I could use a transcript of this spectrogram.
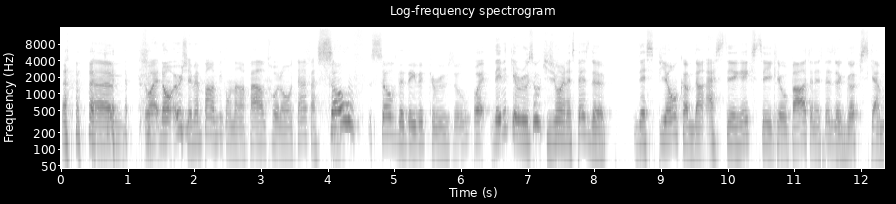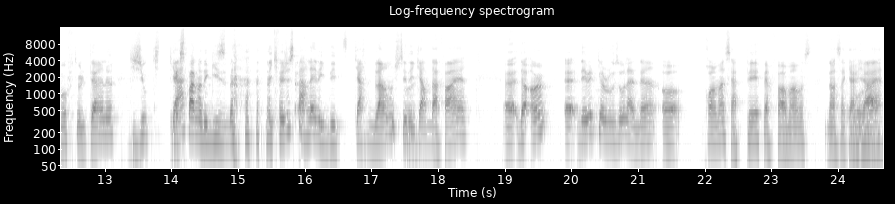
Euh, ouais, non, eux, j'ai même pas envie qu'on en parle trop longtemps parce. Sauf, sauf de David Caruso. Ouais, David Caruso qui joue un espèce de d'espion comme dans Astérix, et Cléopâtre, un espèce de gars qui se camoufle tout le temps, là, qui joue Kit Kat, L'expert en déguisement. mais qui fait juste parler avec des petites cartes blanches, tu sais, des cartes d'affaires. Euh, de un, euh, David Caruso là-dedans a probablement sa pire performance dans sa carrière. Ouais.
